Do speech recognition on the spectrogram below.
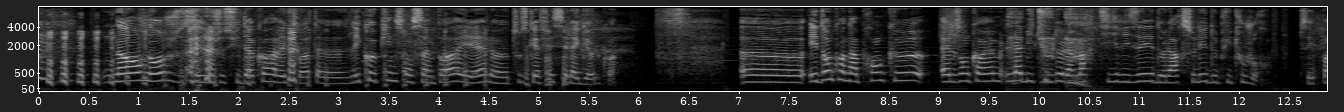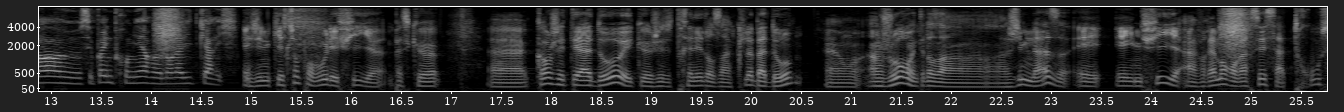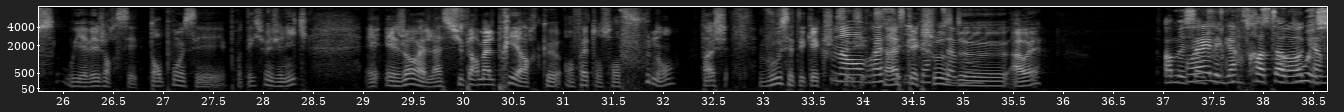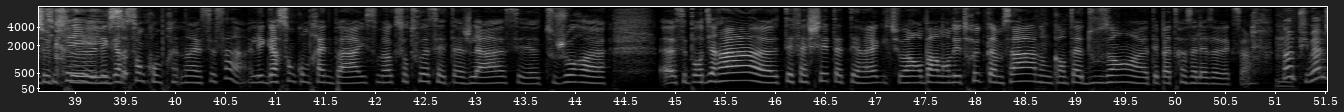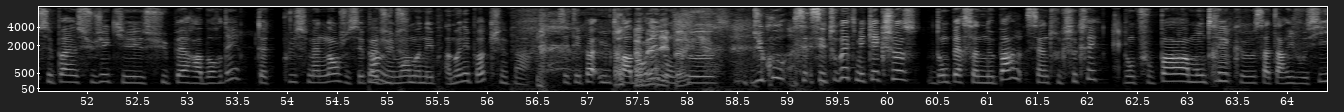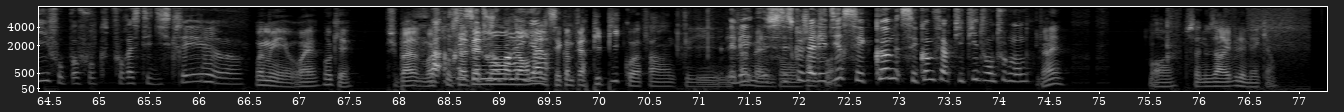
Non, non, je, sais- je suis d'accord avec toi. Les copines sont sympas et elle, euh, tout ce qu'elle fait, c'est la gueule, quoi. Euh, et donc on apprend que elles ont quand même l'habitude de la martyriser, de la harceler depuis toujours. C'est pas, euh, c'est pas une première dans la vie de Carrie. Et j'ai une question pour vous les filles, parce que euh, quand j'étais ado et que j'ai traîné dans un club ado, euh, un jour on était dans un gymnase et, et une fille a vraiment renversé sa trousse où il y avait genre ses tampons et ses protections hygiéniques. Et, et genre elle l'a super mal pris alors que en fait on s'en fout non? Enfin, je- vous c'était quelque chose Non, en c'est- vrai, ça reste quelque chose tabou. de ah ouais? Ah mais c'est Ouais, les garçons ultra tabou et secret. peu, et Les garçons comprennent. Ouais, c'est ça. Les garçons comprennent pas. Ils se moquent surtout à cet âge-là. C'est euh, toujours. euh, euh, c'est pour dire ah euh, t'es fâché, t'as tes règles, tu vois, en parlant des trucs comme ça. Donc quand t'as 12 ans, euh, t'es pas très à l'aise avec ça. Ouais, et puis même, c'est pas un sujet qui est super abordé. Peut-être plus maintenant, je sais Pas pas, du mais moi, à mon, à mon époque, Je sais pas. c'était pas ultra abordé. même donc, euh, du coup, c'est c'est tout bête, mais quelque chose dont personne ne parle, c'est un truc secret. Donc, faut pas montrer Mm. que ça t'arrive aussi. Faut pas, faut, faut rester discret. Mm. euh. ouais mais ouais ok je sais pas moi Bah, je trouve après, ça tellement pareil, normal a- c'est comme faire pipi quoi enfin Eh ben, c'est ce que j'allais dire. C'est comme, c'est comme faire pipi devant tout le monde. ouais bon ouais, ça nous arrive les mecs hein.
